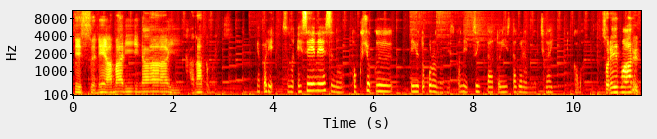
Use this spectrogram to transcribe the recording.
うですね。あまりないかなと思います。やっぱりその SNS の特色っていうところなんですかね？ツイッターとインスタグラムの違いとかは。それもある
